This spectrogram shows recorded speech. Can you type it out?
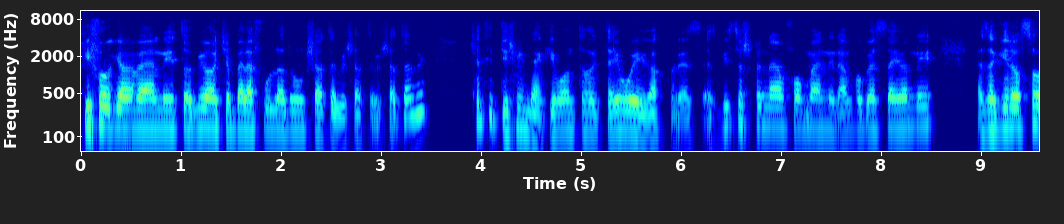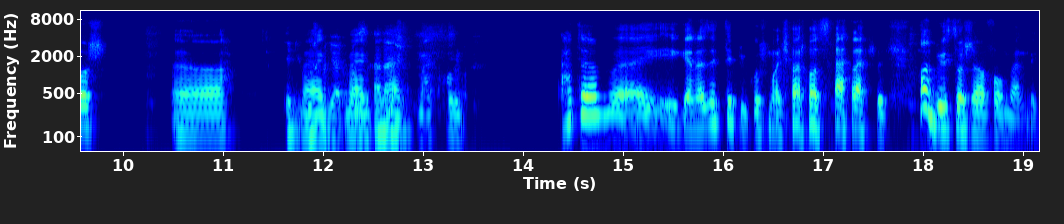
ki fogja venni, tudod, mi, hogyha belefulladunk, stb. stb. stb. És hát itt is mindenki mondta, hogy te jó ég, akkor ez, ez biztos, hogy nem fog menni, nem fog összejönni, ez a giroszos. Uh, meg, meg, meg, meg, meg, hogy Hát igen, ez egy tipikus magyar hozzáállás, hogy hát biztosan fog menni.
